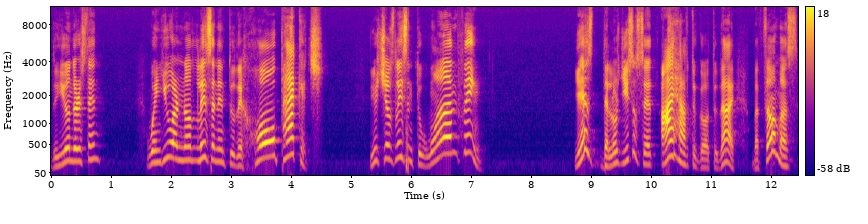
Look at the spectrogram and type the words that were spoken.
Do you understand? When you are not listening to the whole package, you just listen to one thing. Yes, the Lord Jesus said, I have to go to die. But Thomas,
